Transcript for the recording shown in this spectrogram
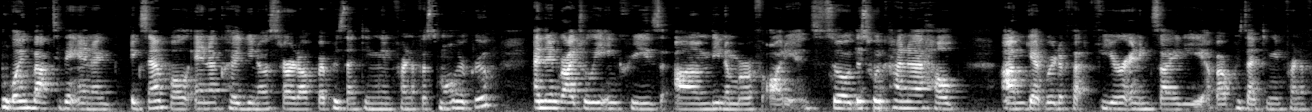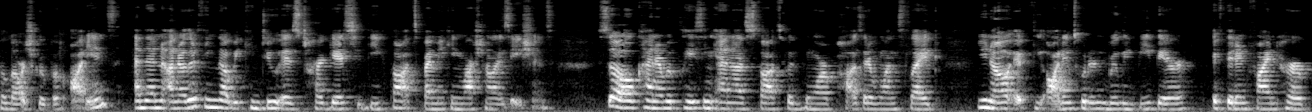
going back to the Anna example, Anna could, you know, start off by presenting in front of a smaller group and then gradually increase um, the number of audience. So this would kind of help um, get rid of that fear and anxiety about presenting in front of a large group of audience. And then another thing that we can do is target the thoughts by making rationalizations. So kind of replacing Anna's thoughts with more positive ones like, you know, if the audience wouldn't really be there if they didn't find her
